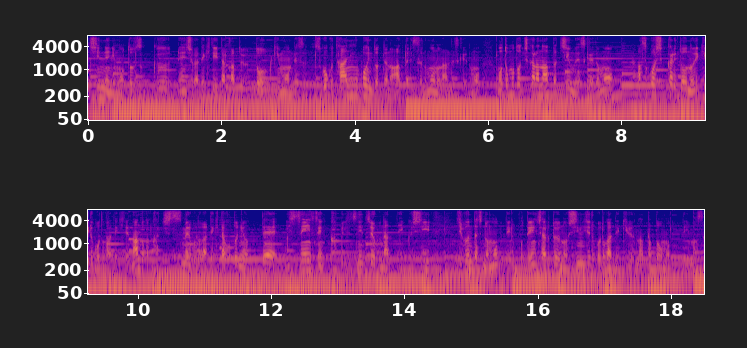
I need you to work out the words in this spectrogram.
信念に基づく練習ができていたかというと疑問です。すごくターニングポイントっていうのはあったりするものなんですけれどももともと力のあったチームですけれどもあそこをしっかりと乗り切ることができて何とか勝ち進めることができたことによって一戦一戦確実に強くなっていくし自分たちの持っているポテンシャルというのを信じることができるようになったと思っています。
